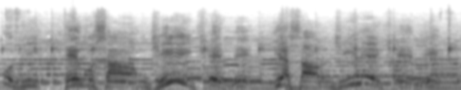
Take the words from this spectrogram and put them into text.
不便。待我上前开门，要上前来开门。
